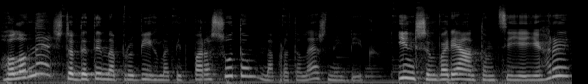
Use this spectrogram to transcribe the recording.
Головне, щоб дитина пробігла під парашутом на протилежний бік. Іншим варіантом цієї гри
